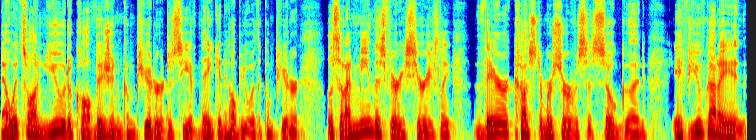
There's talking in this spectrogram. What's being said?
Now, it's on you to call Vision Computer to see if they can help you with a computer. Listen, I mean this very seriously. Their customer service is so good. If you've got an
